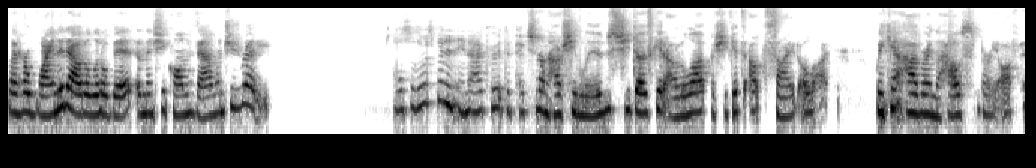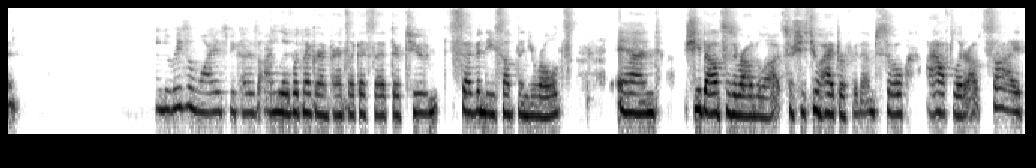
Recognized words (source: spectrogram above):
let her whine it out a little bit, and then she calms down when she's ready. Also, there's been an inaccurate depiction on how she lives. She does get out a lot, but she gets outside a lot. We can't have her in the house very often. And the reason why is because I live with my grandparents, like I said, they're two 70 something year olds, and she bounces around a lot, so she's too hyper for them. So I have to let her outside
